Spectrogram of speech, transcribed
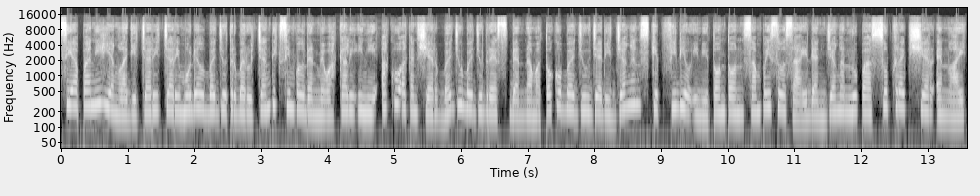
Siapa nih yang lagi cari-cari model baju terbaru cantik simple dan mewah kali ini? Aku akan share baju-baju dress dan nama toko baju. Jadi jangan skip video ini tonton sampai selesai dan jangan lupa subscribe share and like.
